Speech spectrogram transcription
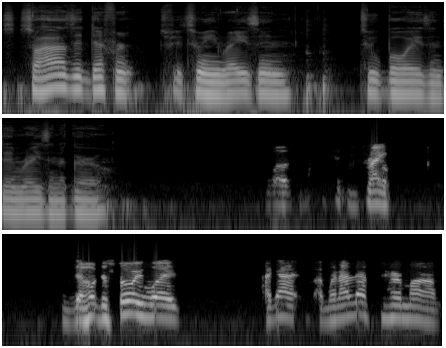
So how is it different between raising two boys and then raising a girl? well, right. The the story was, I got when I left her mom.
